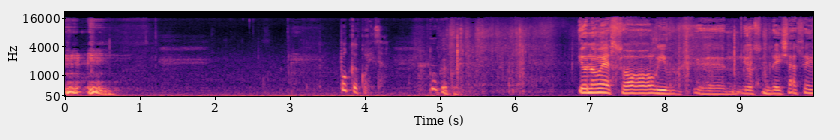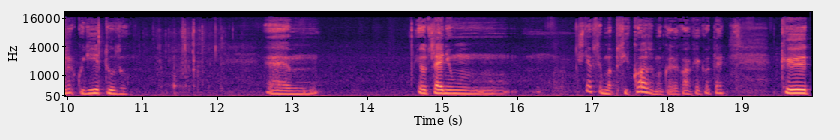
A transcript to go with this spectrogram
Pouca coisa. Pouca coisa. Eu não é só livros. Eu, se me deixasse, eu recolhia tudo. Eu tenho um. Isto deve ser uma psicose, uma coisa qualquer que eu tenho, que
